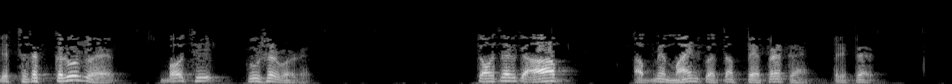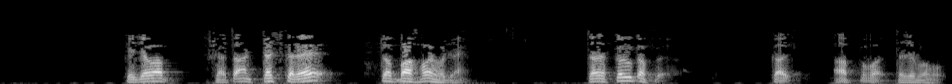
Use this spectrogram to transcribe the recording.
یہ تذکرو جو ہے، بہت ہی کروشل ورڈ ہے۔ کیا ہوتا ہے کہ آپ اپنے مائنڈ کو اتنا پیپر کریں پریپیئر کہ جب آپ شیطان ٹچ کرے تو آپ باخبر ہو جائیں۔ تذکرو کا آپ کو تجربہ ہو۔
